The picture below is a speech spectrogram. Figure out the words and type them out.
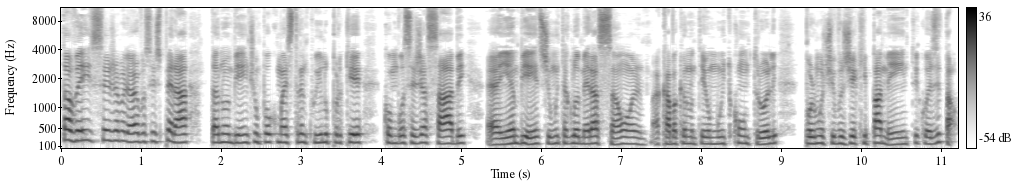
talvez seja melhor você esperar estar tá num ambiente um pouco mais tranquilo, porque, como vocês já sabem, é, em ambientes de muita aglomeração, acaba que eu não tenho muito controle por motivos de equipamento e coisa e tal.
